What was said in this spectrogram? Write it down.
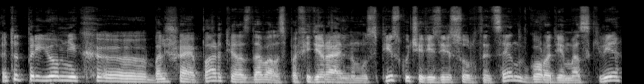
Этот приемник, э, большая партия, раздавалась по федеральному списку через ресурсный центр в городе Москве.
